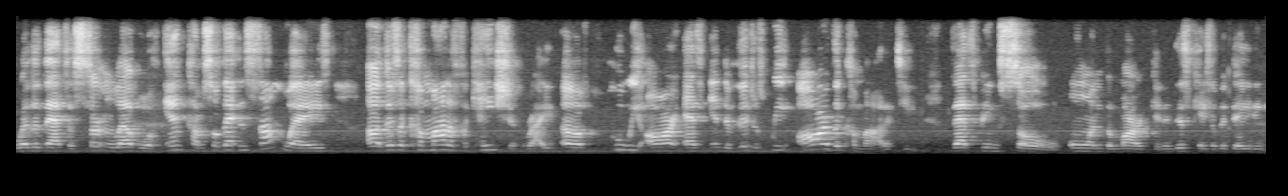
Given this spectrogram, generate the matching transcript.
whether that's a certain level of income, so that in some ways uh, there's a commodification, right, of who we are as individuals. We are the commodity that's being sold on the market, in this case of the dating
